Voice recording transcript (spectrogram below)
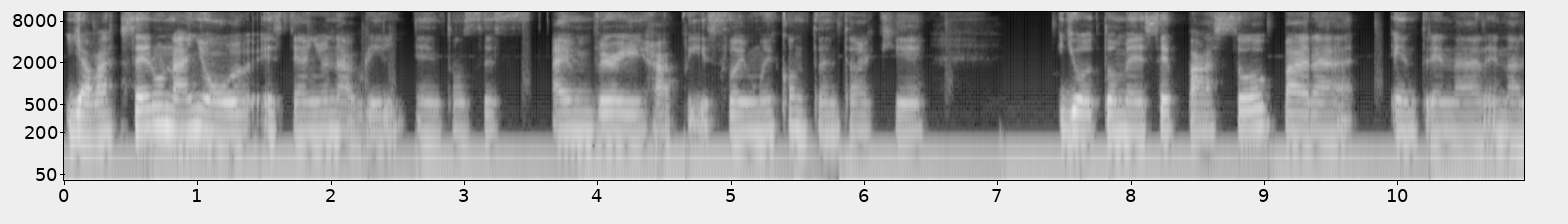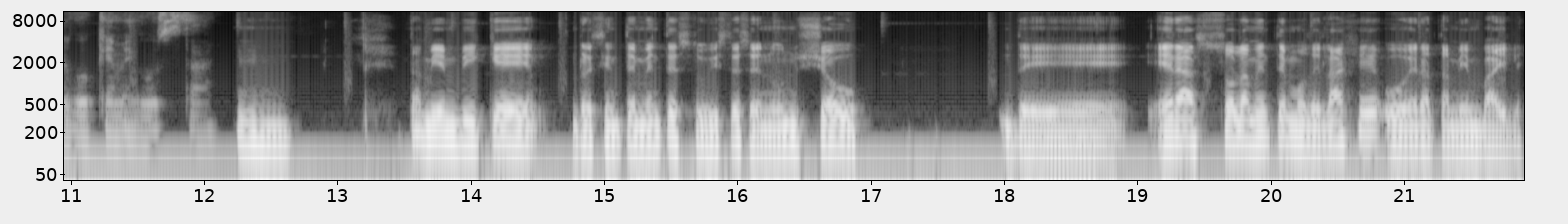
ya va a ser un año este año en abril, entonces I'm very happy, estoy muy contenta que yo tomé ese paso para entrenar en algo que me gusta. También vi que recientemente estuviste en un show de... ¿Era solamente modelaje o era también baile?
